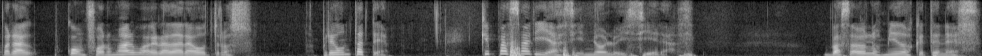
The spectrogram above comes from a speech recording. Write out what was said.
para conformar o agradar a otros. Pregúntate, ¿qué pasaría si no lo hicieras? Vas a ver los miedos que tenés.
